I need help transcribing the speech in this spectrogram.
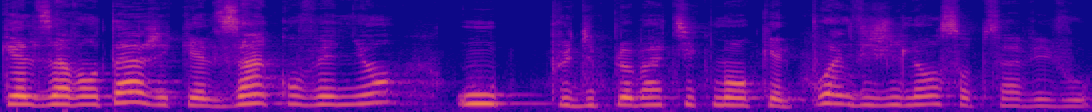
quels avantages et quels inconvénients, ou plus diplomatiquement, quels points de vigilance observez-vous?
